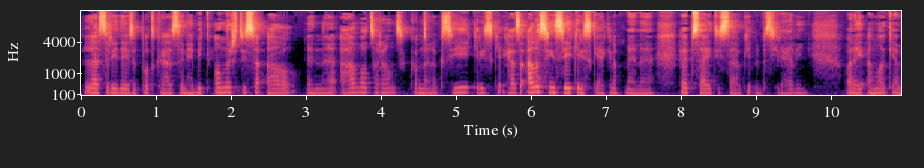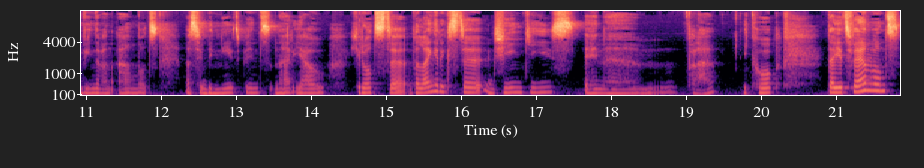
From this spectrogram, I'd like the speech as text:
luister je deze podcast en heb ik ondertussen al een uh, aanbod rond. Kom dan ook zeker eens kijken. Ga ze alleszins zeker eens kijken op mijn website. Die staat ook in de beschrijving. Waar je allemaal kan vinden van aanbod. Als je benieuwd bent naar jouw grootste, belangrijkste gene keys. En uh, voilà. Ik hoop dat je het fijn vond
